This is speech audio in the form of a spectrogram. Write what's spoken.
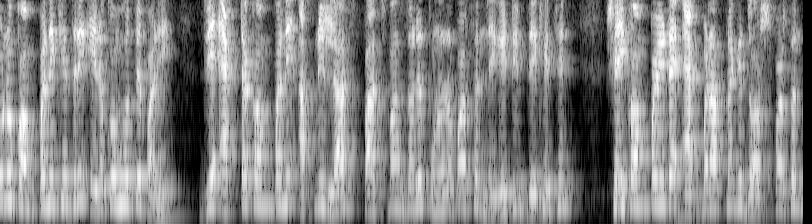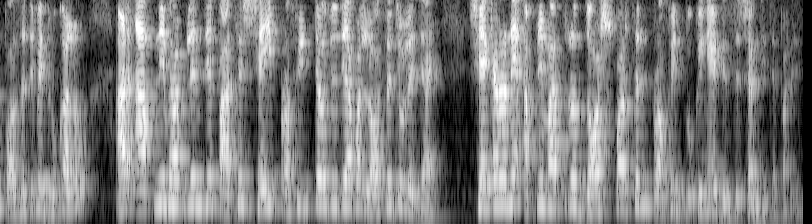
কোনো কোম্পানির ক্ষেত্রে এরকম হতে পারে যে একটা কোম্পানি আপনি লাস্ট পাঁচ মাস ধরে পনেরো পার্সেন্ট নেগেটিভ দেখেছেন, সেই কোম্পানিটা একবার আপনাকে দশ পার্সেন্ট পজিটিভে ঢুকালো, আর আপনি ভাবলেন যে পাঁচের সেই প্রফিটটাও যদি আবার লসে চলে যায় সে কারণে আপনি মাত্র দশ পার্সেন্ট প্রফিট বুকিংয়ের ডিসিশন নিতে পারেন।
